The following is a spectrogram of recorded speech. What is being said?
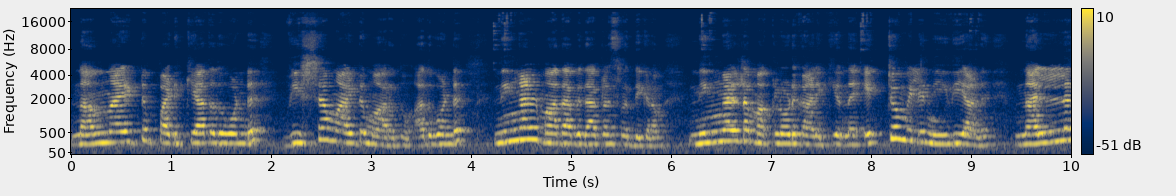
നന്നായിട്ട് പഠിക്കാത്തത് കൊണ്ട് വിഷമായിട്ട് മാറുന്നു. അതുകൊണ്ട് നിങ്ങൾ മാതാപിതാക്കൾ ശ്രദ്ധിക്കണം. നിങ്ങളുടെ മക്കളോട് കാണിക്കുന്ന ഏറ്റവും വലിയ നീതിയാണ് നല്ല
